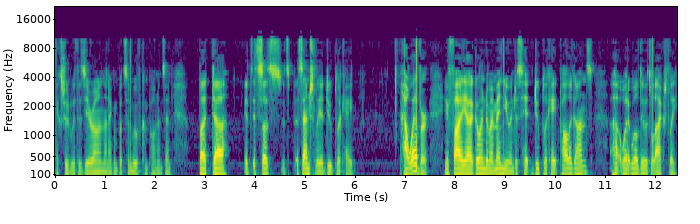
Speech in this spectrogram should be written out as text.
extrude with a zero, and then I can put some move components in. But uh, it's, it's, it's, it's essentially a duplicate. However, if I uh, go into my menu and just hit duplicate polygons, uh, what it will do is it'll actually,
